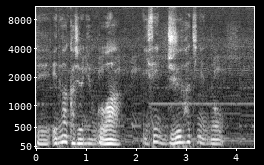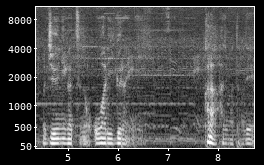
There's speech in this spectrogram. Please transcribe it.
で N1 カジュアル日本語は2018年の12月の終わりぐらいにから始まったので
